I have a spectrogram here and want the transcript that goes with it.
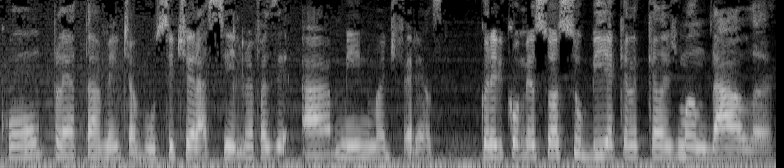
Completamente avulso. Se tirasse ele, não vai fazer a mínima diferença. Quando ele começou a subir aquela- aquelas mandala,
